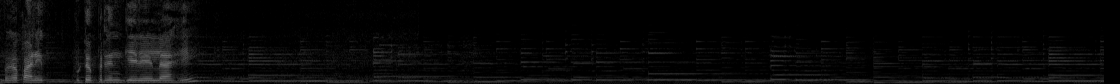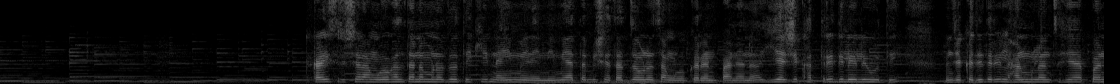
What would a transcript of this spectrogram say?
बघा पाणी कुठेपर्यंत गेलेलं आहे? सकाळी श्रीशाला आंघोळ घालताना म्हणत होती की नाही मिळे मी मी आता मी शेतात जाऊनच आंघोळ करेन पाण्यानं. ही अशी खात्री दिलेली होती. म्हणजे कधीतरी लहान मुलांचं हे आपण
